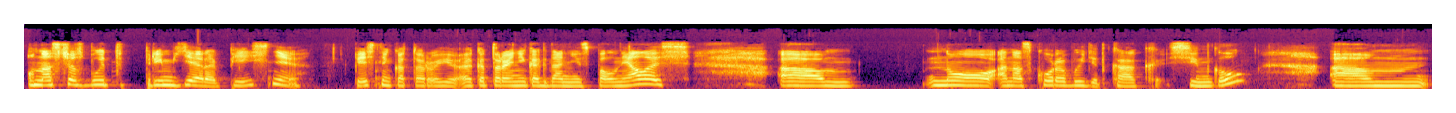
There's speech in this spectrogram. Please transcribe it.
У нас сейчас будет премьера песни. Песня, которую, которая никогда не исполнялась. Um, но она скоро выйдет как сингл. Um,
